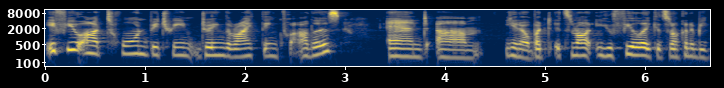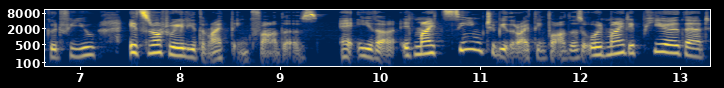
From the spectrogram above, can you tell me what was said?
If you are torn between doing the right thing for others and, um, you know, but it's not, you feel like it's not going to be good for you, it's not really the right thing for others eh, either. It might seem to be the right thing for others, or it might appear that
